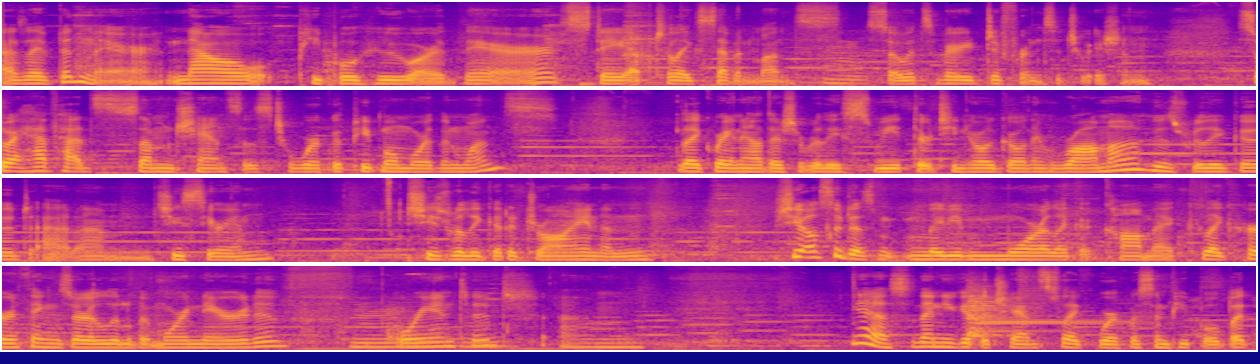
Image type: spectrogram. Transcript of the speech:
as I've been there, now people who are there stay up to like seven months. Mm. So it's a very different situation. So I have had some chances to work with people more than once. Like right now, there's a really sweet 13 year old girl named Rama who's really good at. Um, she's Syrian she's really good at drawing and she also does maybe more like a comic like her things are a little bit more narrative mm-hmm. oriented um, yeah so then you get the chance to like work with some people but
